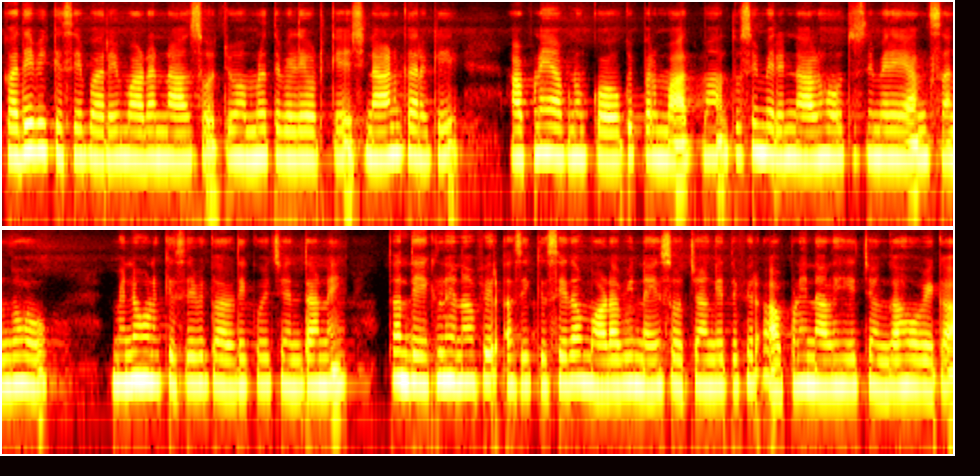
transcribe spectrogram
ਕਦੇ ਵੀ ਕਿਸੇ ਬਾਰੇ ਮਾੜਾ ਨਾ ਸੋਚੋ। ਅੰਮ੍ਰਿਤ ਵੇਲੇ ਉੱਠ ਕੇ ਇਸ਼ਨਾਨ ਕਰਕੇ ਆਪਣੇ ਆਪ ਨੂੰ ਕਹੋ ਕਿ, ਪਰਮਾਤਮਾ, ਤੁਸੀਂ ਮੇਰੇ ਨਾਲ ਹੋ, ਤੁਸੀਂ ਮੇਰੇ ਅੰਗ ਸੰਗ ਹੋ। ਮੈਨੂੰ ਹੁਣ ਕਿਸੇ ਵੀ ਗੱਲ ਦੀ ਕੋਈ ਚਿੰਤਾ ਨਹੀਂ। ਤਾਂ ਦੇਖ ਲੈਣਾ, ਫਿਰ ਅਸੀਂ ਕਿਸੇ ਦਾ ਮਾੜਾ ਵੀ ਨਹੀਂ ਸੋਚਾਂਗੇ ਤੇ ਫਿਰ ਆਪਣੇ ਨਾਲ ਹੀ ਚੰਗਾ ਹੋਵੇਗਾ।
